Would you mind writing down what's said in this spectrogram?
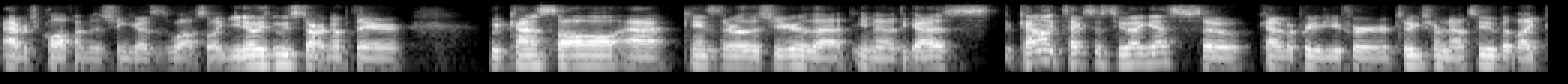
average qualifying position goes as well. So like you know he's going to be starting up there we kind of saw at Kansas earlier this year that you know the guys kind of like Texas too, I guess. So kind of a preview for two weeks from now too. But like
